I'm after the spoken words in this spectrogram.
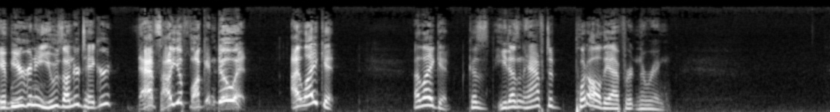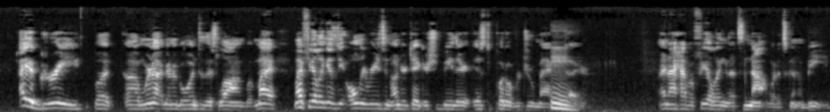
if you're gonna use Undertaker, that's how you fucking do it. I like it. I like it because he doesn't have to put all the effort in the ring. I agree, but um, we're not going to go into this long. But my my feeling is the only reason Undertaker should be there is to put over Drew McIntyre, and I have a feeling that's not what it's going to be.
